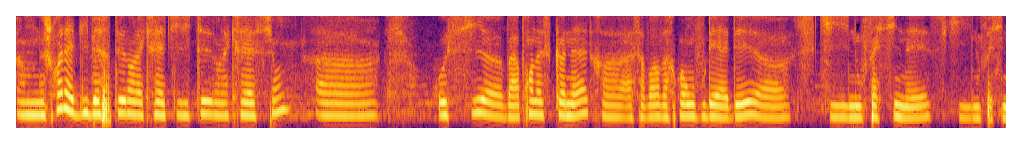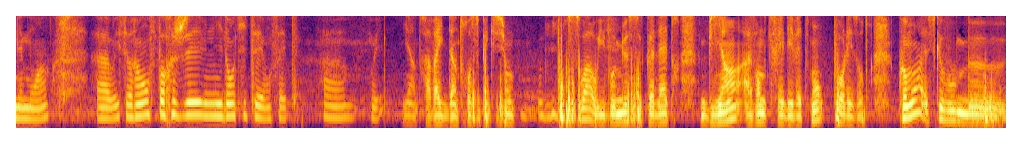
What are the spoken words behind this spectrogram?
Je crois la liberté dans la créativité, dans la création. Euh, aussi euh, bah, apprendre à se connaître, à savoir vers quoi on voulait aller, ce qui nous fascinait, ce qui nous fascinait moins. oui, c'est vraiment forger une identité en fait. Il y a un travail d'introspection pour soi où il vaut mieux se connaître bien avant de créer des vêtements pour les autres. Comment est-ce que vous me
